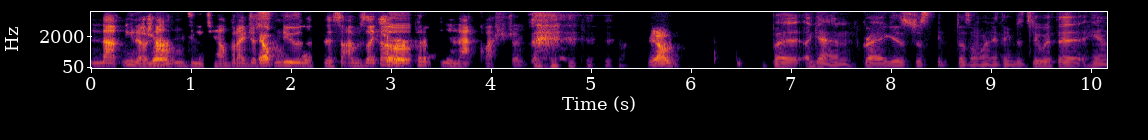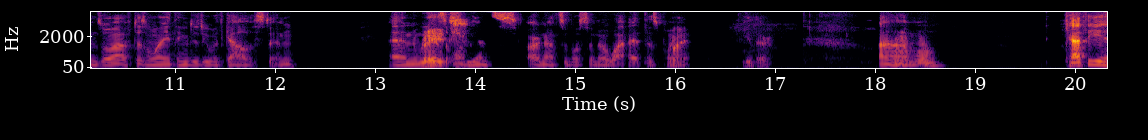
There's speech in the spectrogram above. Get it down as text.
not you know, Sure. not in detail, but I just Yep. knew that this. I was like, Sure. oh, put a pin in that question. Yep. but again, Greg is just like, doesn't want anything to do with it, hands off, doesn't want anything to do with Galveston. And we as audience are not supposed to know why at this point Right. either. Um, Mhm. Kathy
